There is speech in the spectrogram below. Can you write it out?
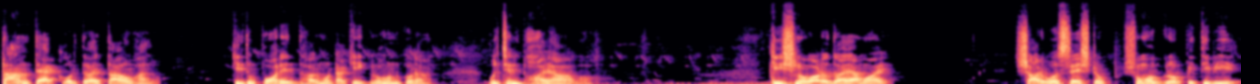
প্রাণ ত্যাগ করতে হয়, তাও ভালো। কিন্তু পরের ধর্মটাকে গ্রহণ করা বলছেন ভয়াবহ। কৃষ্ণ বড় দয়াময়, সর্বশ্রেষ্ঠ, সমগ্র পৃথিবীর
